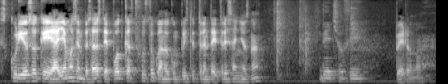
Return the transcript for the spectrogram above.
Es curioso que hayamos empezado este podcast justo cuando cumpliste 33 años, ¿no? De hecho, sí. Pero...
